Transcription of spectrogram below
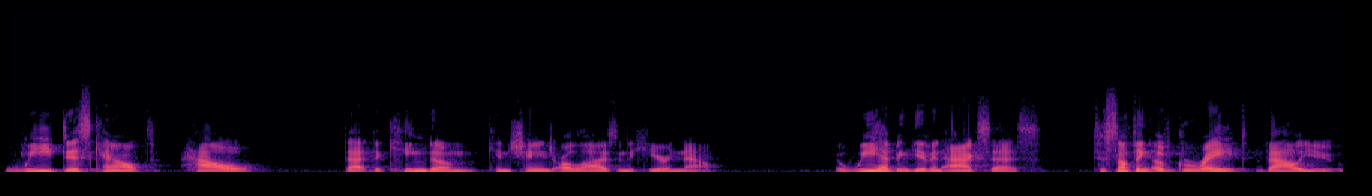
we discount how that the kingdom can change our lives in the here and now. That we have been given access to something of great value.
